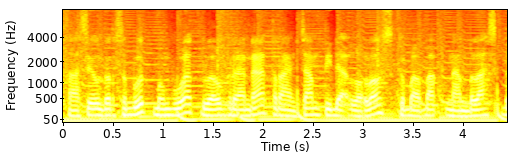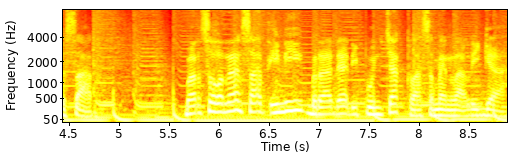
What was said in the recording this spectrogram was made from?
Hasil tersebut membuat Blaugrana terancam tidak lolos ke babak 16 besar. Barcelona saat ini berada di puncak klasemen La Liga.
